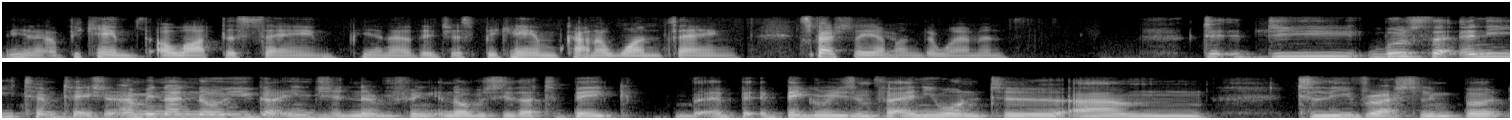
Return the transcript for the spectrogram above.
you know became a lot the same. You know they just became kind of one thing especially among the women do, do you, was there any temptation? I mean, I know you got injured and everything, and obviously that's a big, a big reason for anyone to um to leave wrestling. But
